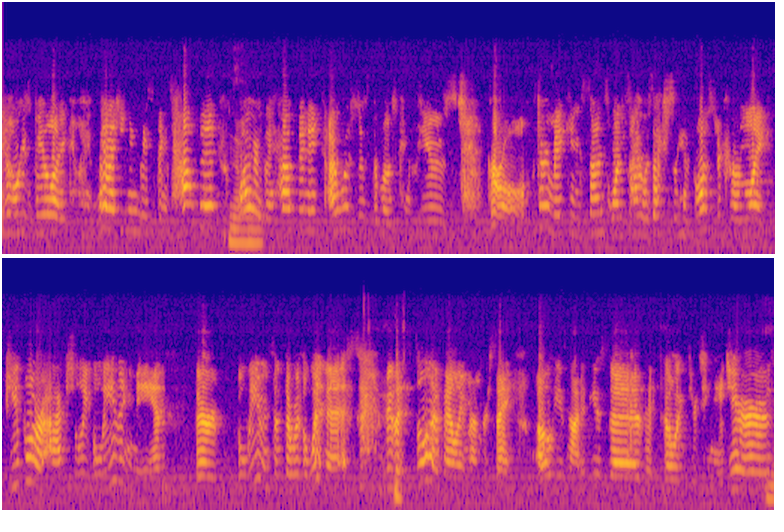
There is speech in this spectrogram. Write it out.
it'd always be like, am I imagining these things happen? No. Why are they happening? I was just the most confused girl. It started making sense once I was actually in foster care. I'm like, people are actually believing me, and they're believing since there was a witness. because I still have family members saying, oh, he's not abusive, it's going through teenage years,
